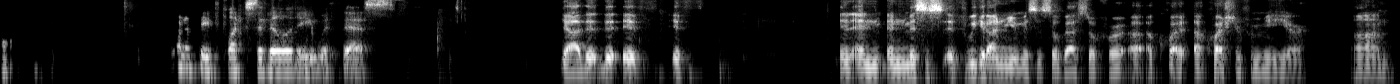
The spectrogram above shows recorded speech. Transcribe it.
want to say flexibility with this. yeah. The, the, if if and and and Mrs. If we could unmute Mrs. Silvestro for a, a, que- a question from me here, um,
